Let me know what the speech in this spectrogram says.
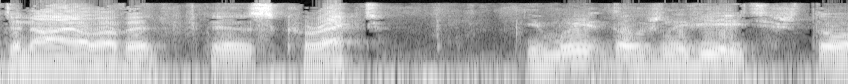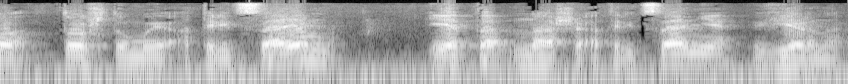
denial of it is correct, И мы должны верить, что то, что мы отрицаем, это наше отрицание верно.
